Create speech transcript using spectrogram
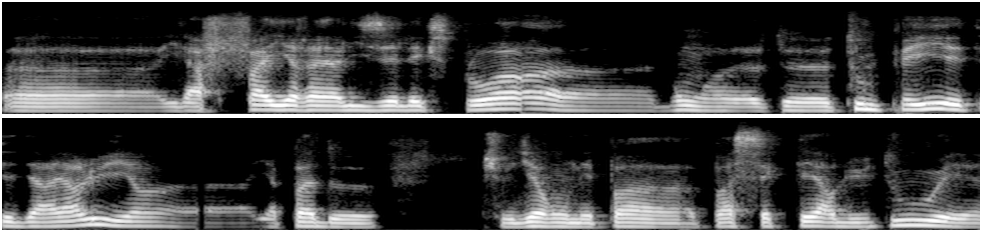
euh, il a failli réaliser l'exploit. Euh, bon, euh, de- tout le pays était derrière lui. hein. Il n'y a pas de... Je veux dire, on n'est pas, pas sectaire du tout. Et,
